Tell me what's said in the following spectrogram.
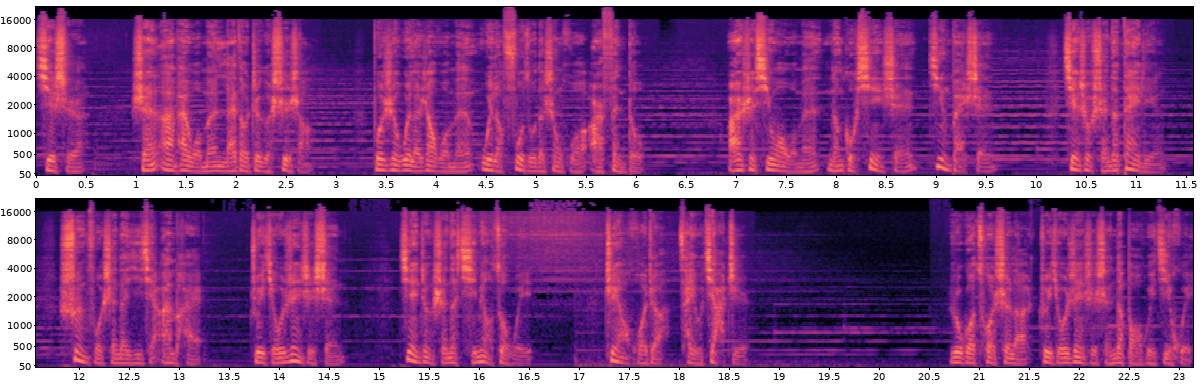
其实，神安排我们来到这个世上，不是为了让我们为了富足的生活而奋斗，而是希望我们能够信神、敬拜神，接受神的带领，顺服神的一切安排，追求认识神，见证神的奇妙作为，这样活着才有价值。如果错失了追求认识神的宝贵机会，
